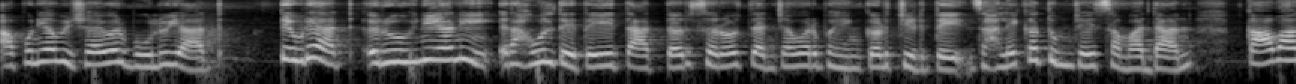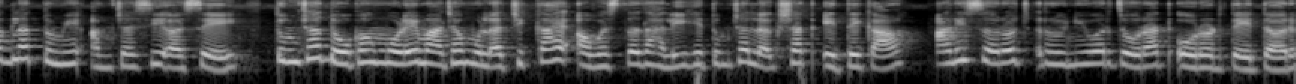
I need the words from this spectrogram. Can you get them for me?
आपण या विषयावर बोलूयात. तेवढ्यात रोहिणी आणि राहुल तेथे येतात. तर सरोज त्यांच्यावर भयंकर चिडते. झाले का तुमचे समाधान? का वागलात तुम्ही आमच्याशी असे? तुमच्या दोघांमुळे माझ्या मुलाची काय अवस्था झाली हे तुमच्या लक्षात येते का? आणि सरोज रोहिणीवर जोरात ओरडते तर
